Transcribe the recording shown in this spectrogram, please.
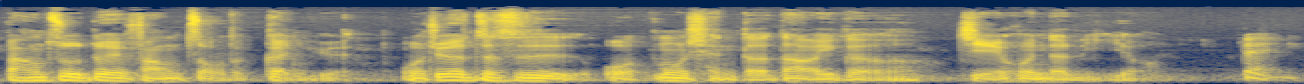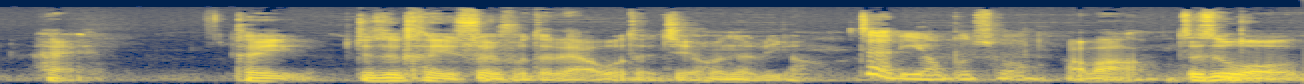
帮助对方走得更远。我觉得这是我目前得到一个结婚的理由。对，嘿，可以，就是可以说服得了我的结婚的理由。这理由不错，好不好？这是我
